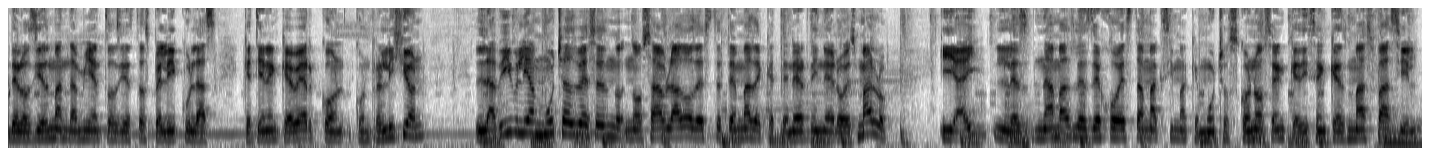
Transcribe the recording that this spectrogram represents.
de los diez mandamientos y estas películas que tienen que ver con, con religión la Biblia muchas veces nos ha hablado de este tema de que tener dinero es malo y ahí les, nada más les dejo esta máxima que muchos conocen, que dicen que es más fácil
